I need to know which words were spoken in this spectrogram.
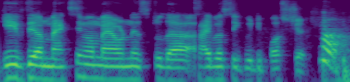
give their maximum awareness to the cybersecurity posture. Sure.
